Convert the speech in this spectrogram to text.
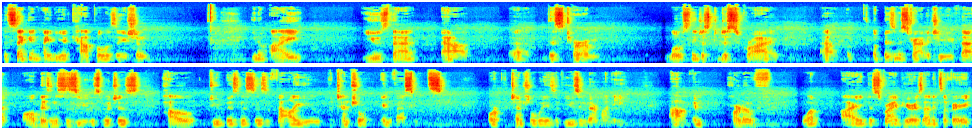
The second idea, capitalization, you know, I use that uh, uh, this term mostly just to describe uh, a, a business strategy that all businesses use, which is how do businesses value potential investments or potential ways of using their money. Um, and part of what I describe here is that it's a very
